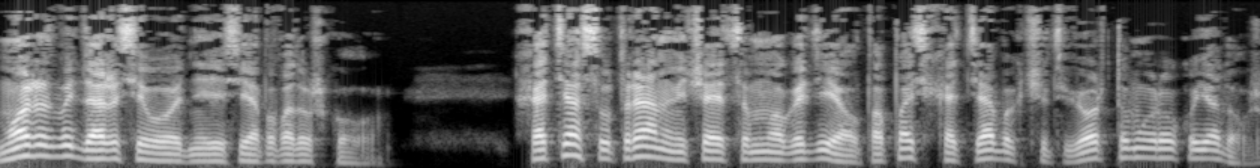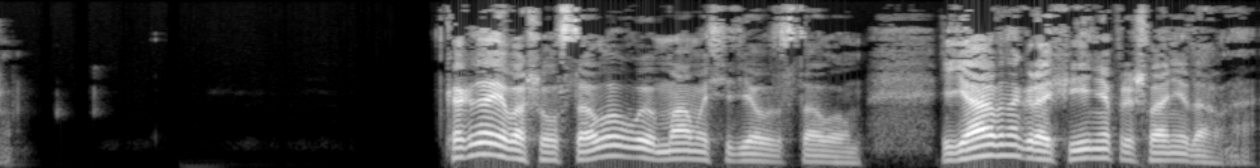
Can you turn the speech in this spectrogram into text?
Может быть, даже сегодня, если я попаду в школу. Хотя с утра намечается много дел, попасть хотя бы к четвертому уроку я должен. Когда я вошел в столовую, мама сидела за столом. Явно графиня пришла недавно.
